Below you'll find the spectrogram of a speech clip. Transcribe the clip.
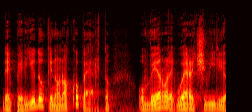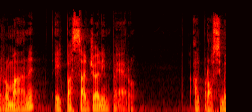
del periodo che non ho coperto, ovvero le guerre civili romane e il passaggio all'impero. Al prossimo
